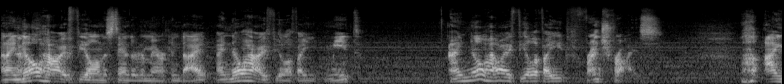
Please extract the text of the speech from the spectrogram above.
And I know how I feel on the standard American diet. I know how I feel if I eat meat. I know how I feel if I eat french fries. I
